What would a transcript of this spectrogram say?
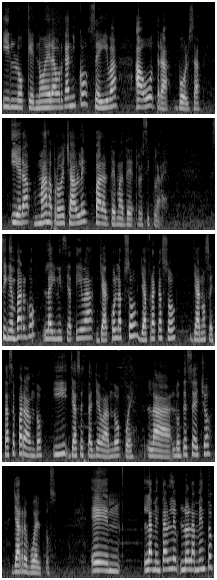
y lo que no era orgánico se iba a otra bolsa y era más aprovechable para el tema de reciclaje. Sin embargo, la iniciativa ya colapsó, ya fracasó, ya no se está separando y ya se están llevando pues la, los desechos ya revueltos. Em, lamentable, lo lamento,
